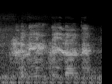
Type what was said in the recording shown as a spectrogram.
Sri Pillars.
